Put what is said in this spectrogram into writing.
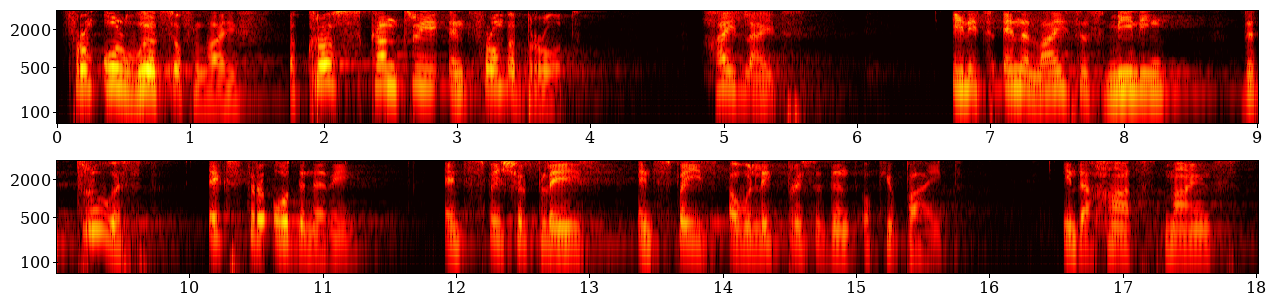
from all works of life across country and from abroad highlights in its analysis meaning the truest extraordinary and special place and space our late president occupied in the hearts, minds,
